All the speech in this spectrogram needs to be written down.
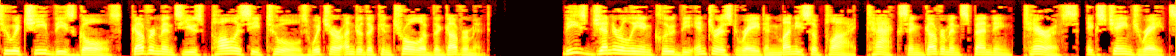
To achieve these goals, governments use policy tools which are under the control of the government. These generally include the interest rate and money supply, tax and government spending, tariffs, exchange rates,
